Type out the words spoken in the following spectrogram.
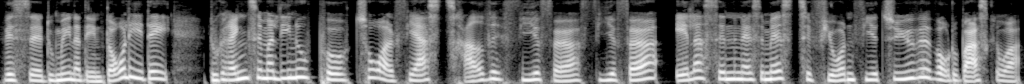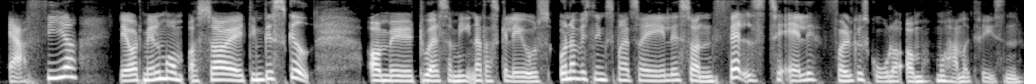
Hvis øh, du mener, det er en dårlig idé, du kan ringe til mig lige nu på 72 30 44 44, eller sende en sms til 1424, hvor du bare skriver R4, laver et mellemrum, og så øh, din besked om øh, du altså mener, der skal laves undervisningsmateriale sådan fælles til alle folkeskoler om Mohammed-krisen.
